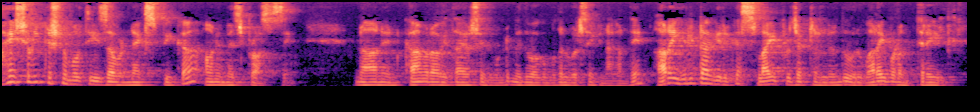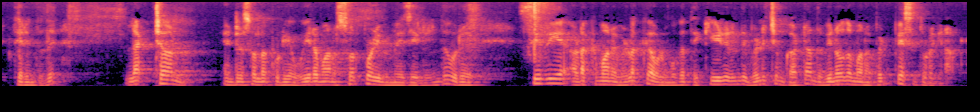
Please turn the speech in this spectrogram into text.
Maheswari Krishnamurthy is our next speaker on image processing நான் என் கேமராவை தயார் செய்து கொண்டு மெதுவாக முதல் வரிசைக்கு நகர்ந்தேன். அரை இருட்டாக இருக்க ஸ்லைட் ப்ரொஜெக்டரிலிருந்து ஒரு வரைபடம் திரையில் தெரிந்தது. லெக்டர்ன் என்று சொல்லக்கூடிய உயரமான சொற்பொழிவு மேஜையிலிருந்து ஒரு சிறிய அடக்கமான விளக்கு அவள் முகத்தை கீழிருந்து வெளிச்சம் காட்ட அந்த வினோதமான பெண் பேசத் தொடங்கினாள்.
